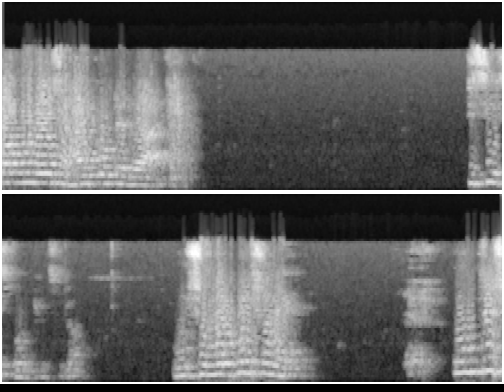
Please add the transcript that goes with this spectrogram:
লঙ্ঘন হয়েছে হাইকোর্টের রায়। টিসিএস পরীক্ষা ছিল। উনিশশো নব্বই সনে উনত্রিশ,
